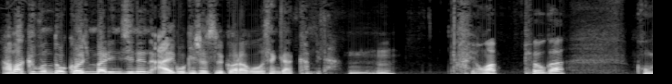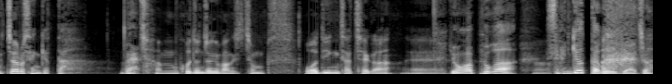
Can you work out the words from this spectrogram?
아마 그분도 거짓말인지는 알고 계셨을 거라고 생각합니다. 음. 아, 영화표가 공짜로 생겼다. 네. 아, 참 고전적인 방식, 좀 워딩 자체가 예. 영화표가 어. 생겼다고 얘기하죠.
